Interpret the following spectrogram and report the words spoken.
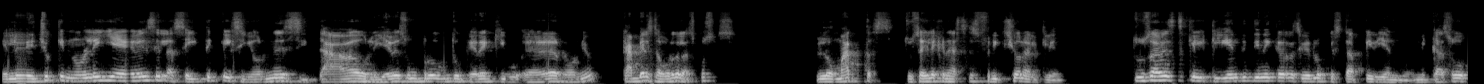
El hecho que no le lleves el aceite que el señor necesitaba o le lleves un producto que era, erróneo, cambia el sabor de las cosas. Lo matas. Entonces ahí le generaste fricción al cliente. Tú sabes que el cliente tiene que recibir lo que está pidiendo. En mi caso,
